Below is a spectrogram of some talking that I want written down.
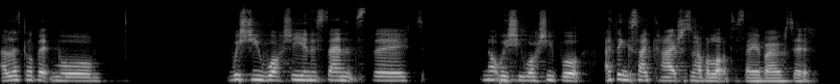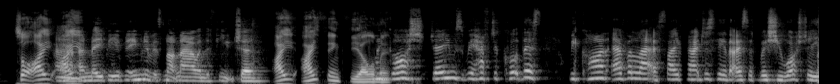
a little bit more wishy washy in a sense that not wishy washy, but I think psychiatrists will have a lot to say about it. So I Uh, I and maybe even, even if it's not now in the future. I, I think the Oh my gosh, James, we have to cut this. We can't ever let a psychiatrist hear that I said wishy washy.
